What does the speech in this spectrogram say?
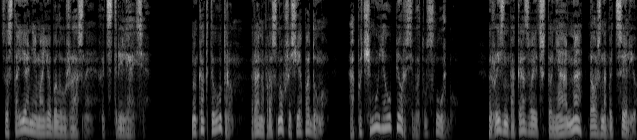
Состояние мое было ужасное, хоть стреляйся. Но как-то утром, рано проснувшись, я подумал, а почему я уперся в эту службу? Жизнь показывает, что не она должна быть целью,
